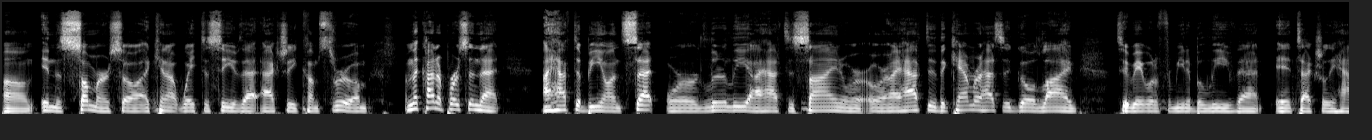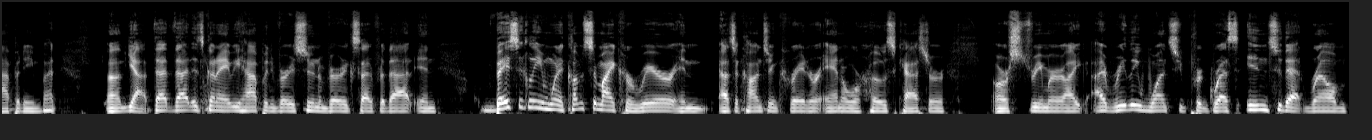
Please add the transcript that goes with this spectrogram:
um, in the summer. So I cannot wait to see if that actually comes through. I'm I'm the kind of person that I have to be on set or literally I have to sign or or I have to the camera has to go live to be able to, for me to believe that it's actually happening. But um, yeah, that that is going to be happening very soon. I'm very excited for that. And basically, when it comes to my career and as a content creator and or host, caster, or streamer, I I really want to progress into that realm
